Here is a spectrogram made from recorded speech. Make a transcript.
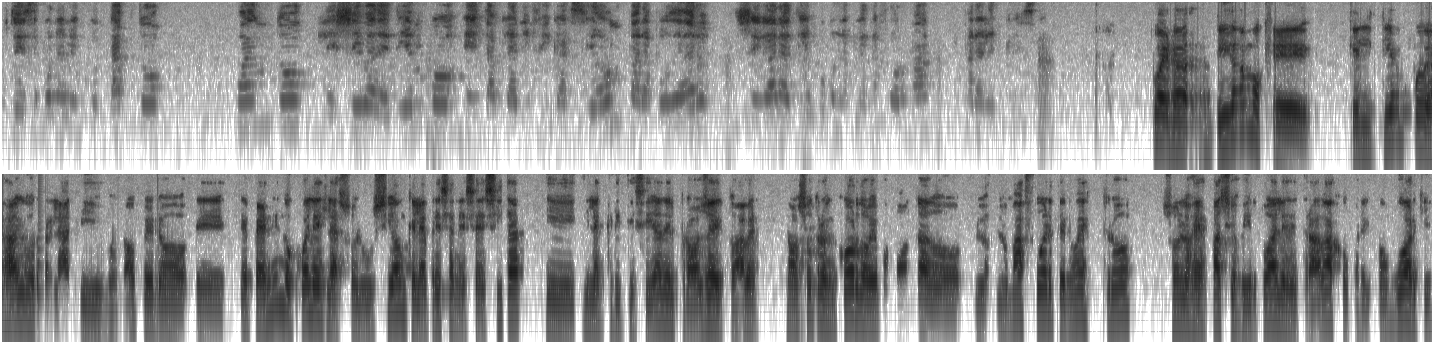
ustedes se ponen en contacto. ¿Cuánto les lleva de tiempo esta planificación para poder llegar a tiempo con la plataforma para la empresa? Bueno, digamos que que el tiempo es algo relativo, ¿no? Pero eh, dependiendo cuál es la solución que la empresa necesita y, la criticidad del proyecto. A ver, nosotros en Córdoba hemos montado, lo, más fuerte nuestro son los espacios virtuales de trabajo para el home working,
